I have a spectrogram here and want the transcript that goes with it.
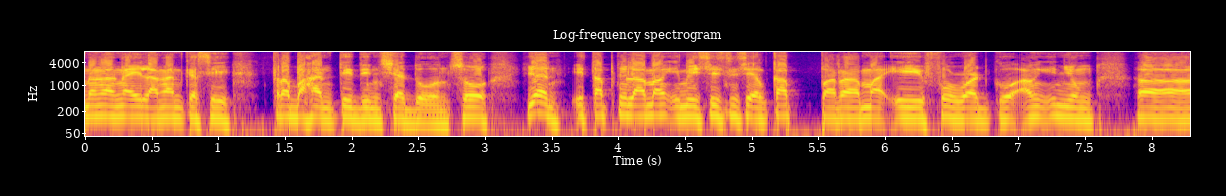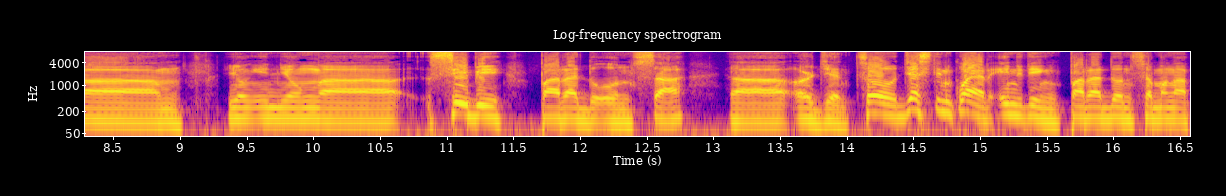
nangangailangan kasi trabahante din siya doon. So yan, itap nyo lamang i-message ni si LCAP para ma-forward ko ang inyong uh, yung inyong uh, CV para doon sa uh, urgent. So, just inquire anything para doon sa mga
